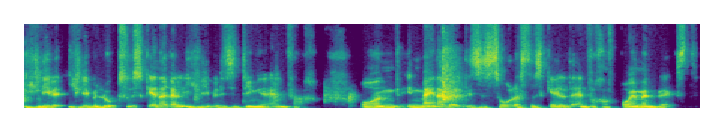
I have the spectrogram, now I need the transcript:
ich liebe, ich liebe Luxus generell. Ich liebe diese Dinge einfach. Und in meiner Welt ist es so, dass das Geld einfach auf Bäumen wächst.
